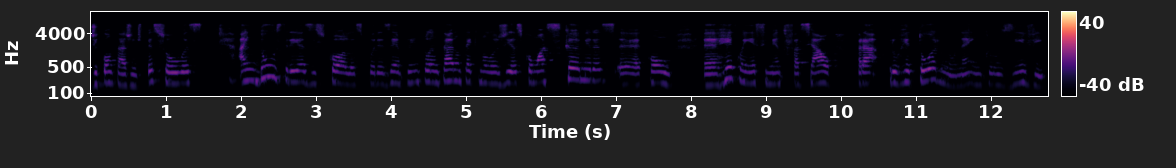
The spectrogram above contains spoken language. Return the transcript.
de contagem de pessoas. A indústria e as escolas, por exemplo, implantaram tecnologias como as câmeras eh, com eh, reconhecimento facial para o retorno, né, inclusive,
